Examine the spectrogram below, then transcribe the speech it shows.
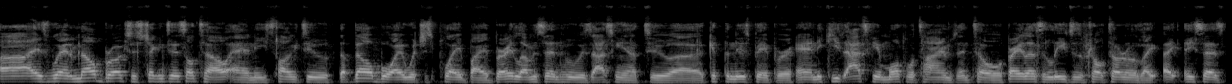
uh, is when Mel Brooks is checking to his hotel and he's talking to the bellboy, which is played by Barry Levinson, who is asking him to uh, get the newspaper, and he keeps asking him multiple times until Barry Levinson leaves his hotel room. Like uh, he says,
